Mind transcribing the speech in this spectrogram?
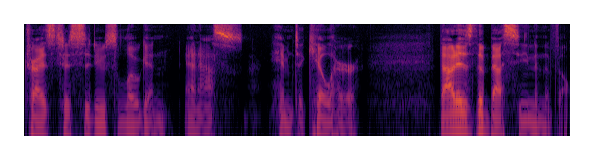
tries to seduce Logan and asks him to kill her, that is the best scene in the film.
